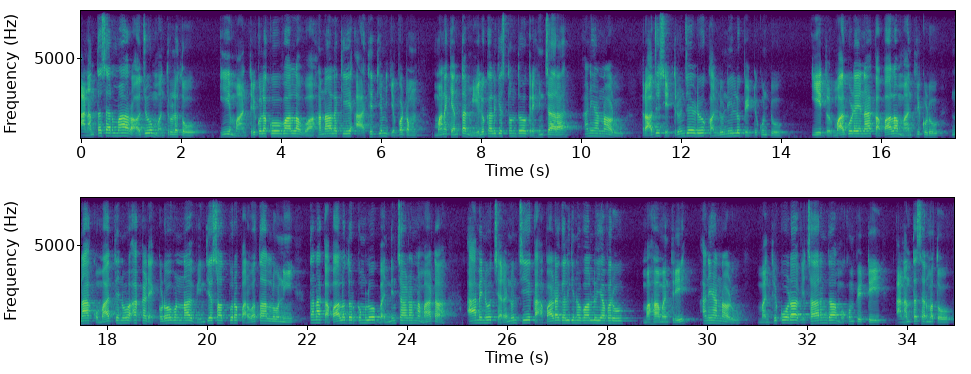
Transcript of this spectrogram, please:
అనంత శర్మ రాజు మంత్రులతో ఈ మాంత్రికులకు వాళ్ళ వాహనాలకి ఆతిథ్యం ఇవ్వటం మనకెంత మేలు కలిగిస్తుందో గ్రహించారా? అని అన్నాడు. రాజు శత్రుంజయుడు కళ్ళు నీళ్ళు పెట్టుకుంటూ ఈ దుర్మార్గుడైన కపాల మాంత్రికుడు నా కుమార్తెను అక్కడెక్కడో ఉన్న వింధ్యసాత్పుర పర్వతాల్లోని తన కపాలదుర్గంలో బంధించాడన్నమాట. ఆమెను చెర నుంచి కాపాడగలిగిన వాళ్ళు ఎవరు? మహామంత్రి అని అన్నాడు. మంత్రి కూడా విచారంగా ముఖం పెట్టి అనంత శర్మతో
